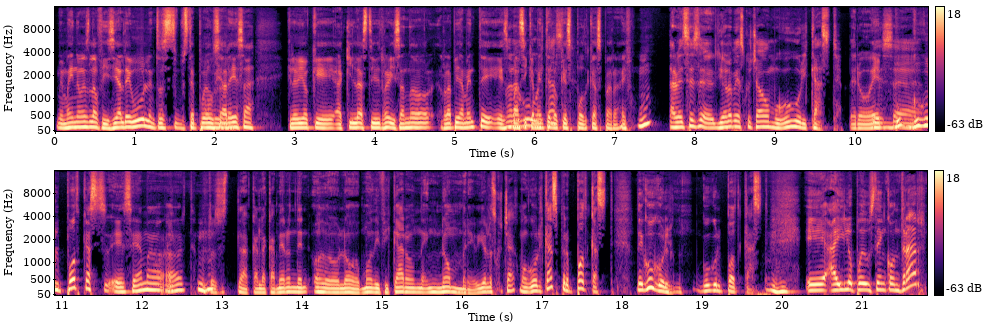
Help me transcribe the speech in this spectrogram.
me imagino es la oficial de Google, entonces usted puede usar esa Creo yo que aquí la estoy revisando rápidamente. Es básicamente lo que es podcast para iPhone. ¿Mm? A veces yo lo había escuchado como Google Cast, pero eh, es. Eh, Google Podcast eh, se llama. Entonces la, cambiaron de, o lo modificaron en nombre. Yo lo escuchaba como Google Cast, pero podcast de Google, Google Podcast. ahí lo puede usted encontrar.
